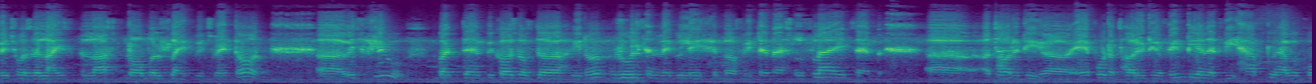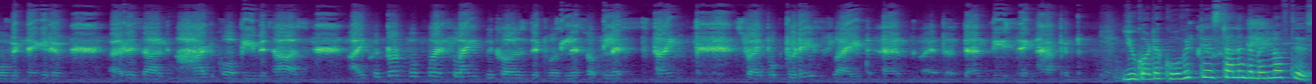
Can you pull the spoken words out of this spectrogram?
which was last, the last normal flight which went on, uh, which flew. But then because of the you know rules and regulation of international flights and uh, authority, uh, airport authority of India, that we have to have a COVID negative uh, result hard copy with us. I could not book my flight because it was less of less time. So I booked today's flight, and then these things happened. you got a covid test done in the middle of this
